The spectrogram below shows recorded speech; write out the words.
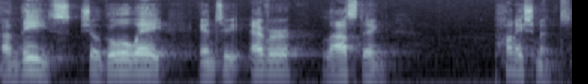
And these shall go away into everlasting punishment.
